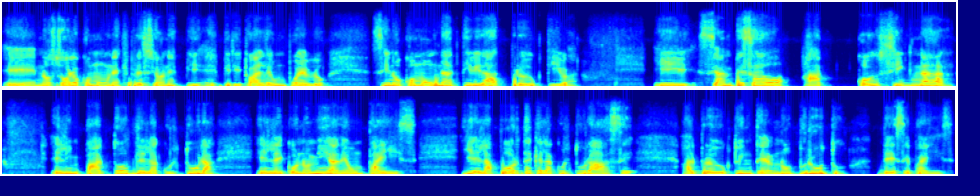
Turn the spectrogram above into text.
eh, no solo como una expresión espiritual de un pueblo, sino como una actividad productiva. Y se ha empezado a consignar el impacto de la cultura en la economía de un país y el aporte que la cultura hace al Producto Interno Bruto de ese país.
